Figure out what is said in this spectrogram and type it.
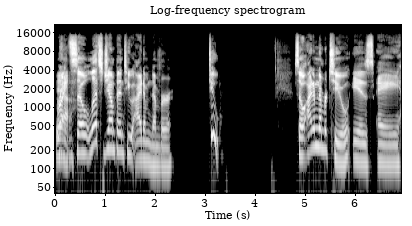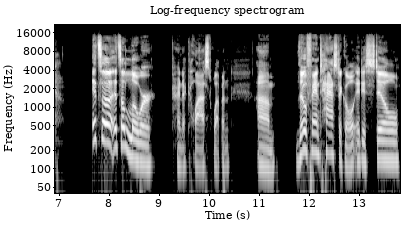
Yeah. Right. So let's jump into item number two. So item number two is a it's a it's a lower kind of classed weapon. Um though fantastical, it is still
